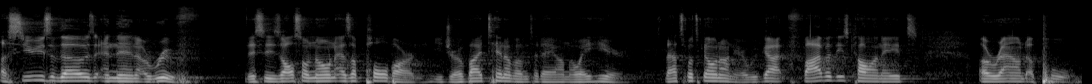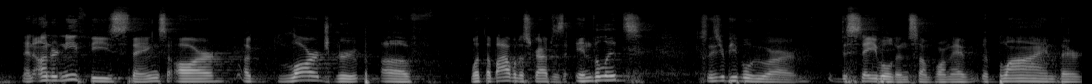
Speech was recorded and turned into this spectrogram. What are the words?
a series of those and then a roof. This is also known as a pole barn. You drove by 10 of them today on the way here. So that's what's going on here. We've got five of these colonnades around a pool. And underneath these things are a large group of what the Bible describes as invalids. So these are people who are disabled in some form. they are blind, they're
